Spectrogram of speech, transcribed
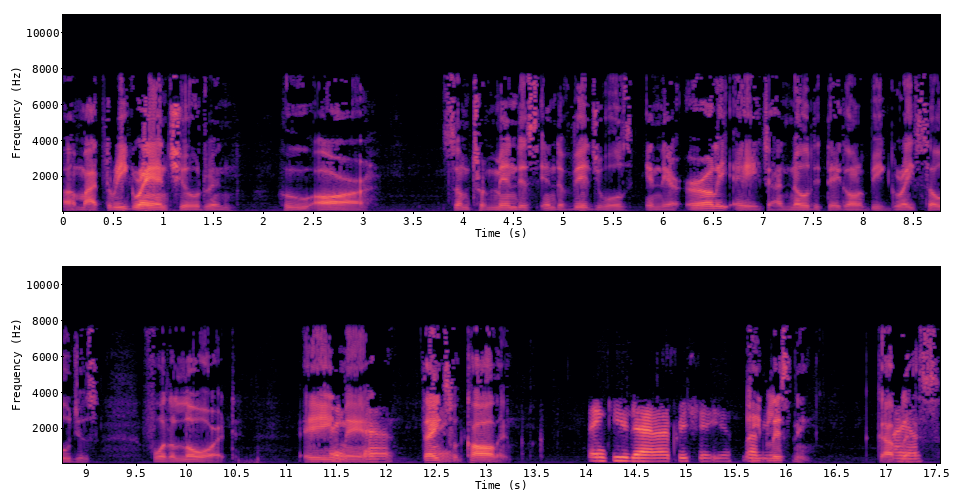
uh, my three grandchildren who are some tremendous individuals in their early age. I know that they're going to be great soldiers for the Lord. Amen. Thanks, for calling. Thank you, Dad. I appreciate you. Love Keep you. listening. God I bless.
